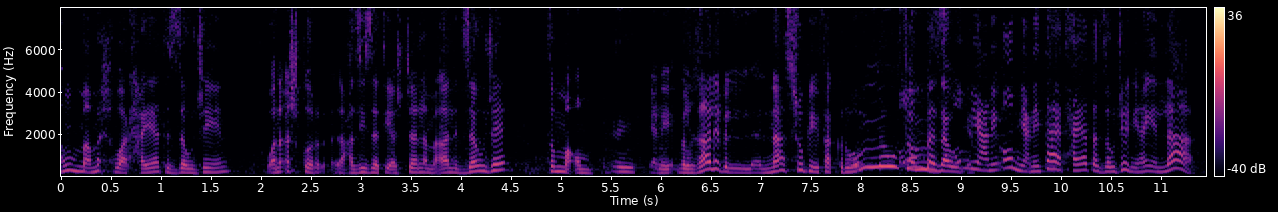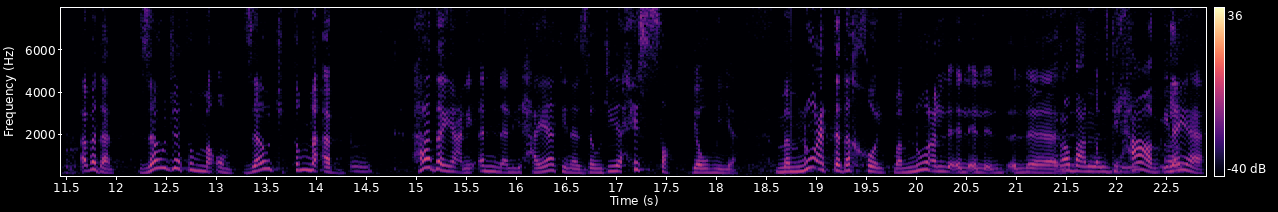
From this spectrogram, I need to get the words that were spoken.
هم محور حياة الزوجين وأنا أشكر عزيزتي اشجان لما قالت زوجة ثم أم. يعني بالغالب ال- الناس شو بيفكروا؟ أم وثم أم زوجة. يعني أم يعني انتهت حياه الزوجين نهائيا. لا ابدا. زوجة ثم أم زوج ثم أب. مم. هذا يعني أن لحياتنا الزوجية حصة يومية. ممنوع التدخل ممنوع ال ال ال ال طبعا الاقتحام آه. إليها.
